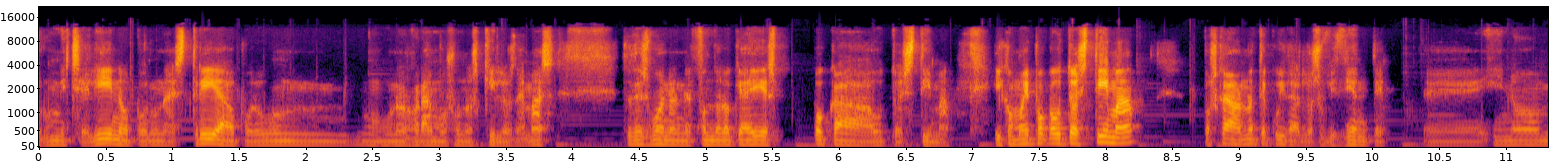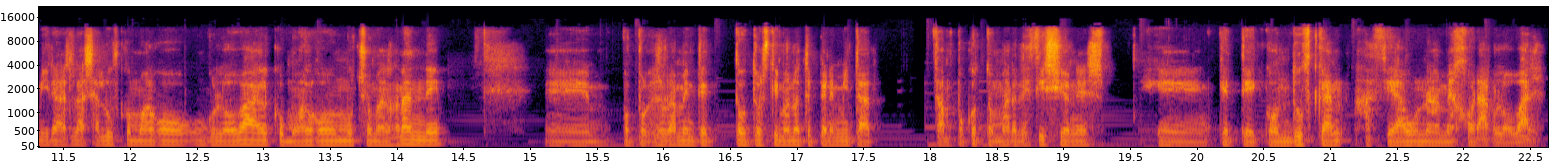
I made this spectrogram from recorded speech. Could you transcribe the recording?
por un Michelin o por una estría o por unos gramos, unos kilos de más. Entonces, bueno, en el fondo lo que hay es poca autoestima. Y como hay poca autoestima, pues claro, no te cuidas lo suficiente eh, y no miras la salud como algo global, como algo mucho más grande, eh, porque seguramente tu autoestima no te permita tampoco tomar decisiones eh, que te conduzcan hacia una mejora global.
